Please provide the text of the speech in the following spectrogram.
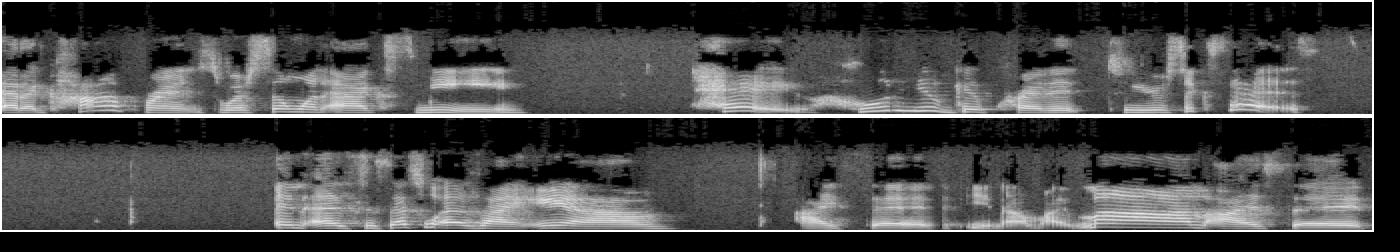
at a conference where someone asked me, Hey, who do you give credit to your success? And as successful as I am, I said, you know, my mom, I said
